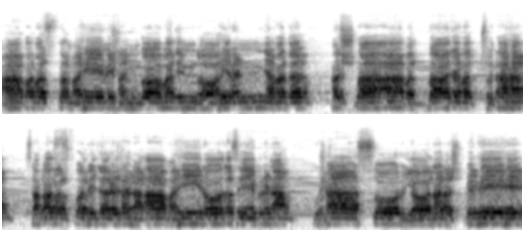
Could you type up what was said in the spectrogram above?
आपवस्त्वमहेमि शङ्गोमदिन्दो हिरण्यवत्। अश्वावद्वाजवत्सुतः सपवस्त्वविचर्षण आमहीरोदसी वृण। उषाः सूर्यो न रश्मिभिः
